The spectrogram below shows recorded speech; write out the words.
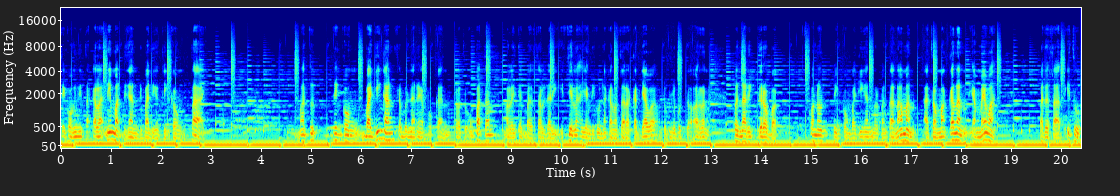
singkong ini tak kalah nikmat dengan dibandingkan singkong Thai. Maksud singkong bajingan sebenarnya bukan suatu umpatan, melainkan berasal dari istilah yang digunakan masyarakat Jawa untuk menyebut seorang penarik gerobak. Konon singkong bajingan merupakan tanaman atau makanan yang mewah pada saat itu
